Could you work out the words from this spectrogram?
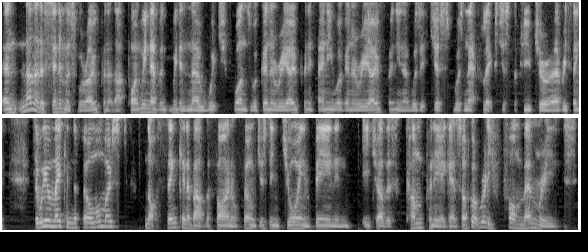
And none of the cinemas were open at that point. We never, we didn't know which ones were going to reopen, if any were going to reopen. You know, was it just was Netflix just the future of everything? So we were making the film almost not thinking about the final film, just enjoying being in each other's company again. So I've got really fond memories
